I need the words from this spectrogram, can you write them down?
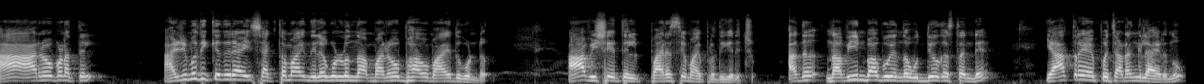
ആ ആരോപണത്തിൽ അഴിമതിക്കെതിരായി ശക്തമായി നിലകൊള്ളുന്ന മനോഭാവമായതുകൊണ്ട് ആ വിഷയത്തിൽ പരസ്യമായി പ്രതികരിച്ചു. അത് നവീൻ ബാബു എന്ന ഉദ്യോഗസ്ഥന്റെ യാത്രയയപ്പ് ചടങ്ങിലായിരുന്നു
